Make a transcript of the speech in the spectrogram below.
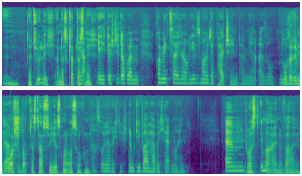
Äh, Natürlich, anders klappt das ja, nicht. Der steht auch beim Comiczeichnen auch jedes Mal mit der Peitsche hinter mir. Also nur Oder so dem. Rohrstock, das darfst du jedes Mal aussuchen. Ach so, ja, richtig. Stimmt, die Wahl habe ich ja immerhin. Ähm, Du hast immer eine Wahl.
